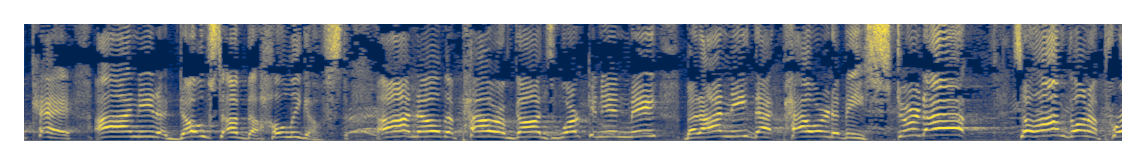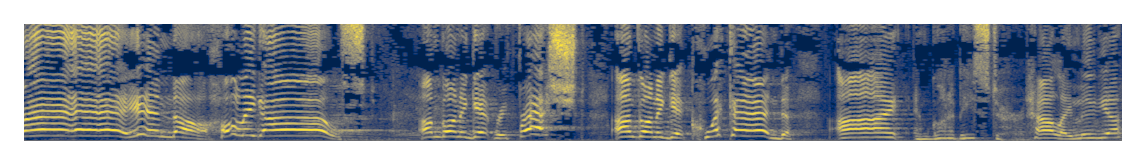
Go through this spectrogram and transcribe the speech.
okay, I need a dose of the Holy Ghost. I know the power of God's working in me, but I need that power to be stirred up. So I'm going to pray in the Holy Ghost. I'm going to get refreshed. I'm going to get quickened. I am going to be stirred. Hallelujah.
